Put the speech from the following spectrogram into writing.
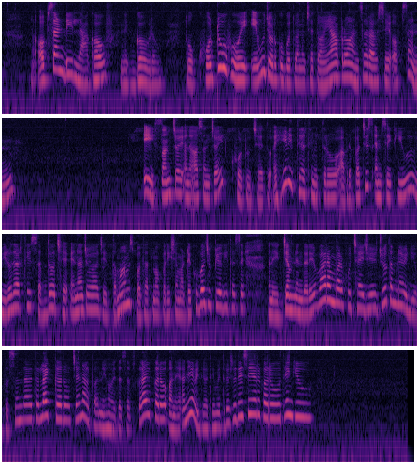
ઓપ્શન ડી લાઘવ અને ગૌરવ. તો ખોટું હોય એવું જોડકું ગોતવાનું છે, તો અહીંયા આપણો આન્સર આવશે ઓપ્શન એ સંચય અને અસંચય. ખોટું છે. તો અહીં વિદ્યાર્થી મિત્રો, આપણે પચીસ એમસીક્યુ વિરોધાર્થી શબ્દો છે એના જોવા જે તમામ સ્પર્ધાત્મક પરીક્ષા માટે ખૂબ જ ઉપયોગી થશે. અને એક્ઝામની અંદર એ વારંવાર પૂછાય છે, જો તમને વીડિયો પસંદ આવે તો લાઇક કરો, ચેનલ પર નહીં હોય તો સબસ્ક્રાઈબ કરો અને અન્ય વિદ્યાર્થી મિત્રો સુધી શેર કરો. Thank you.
